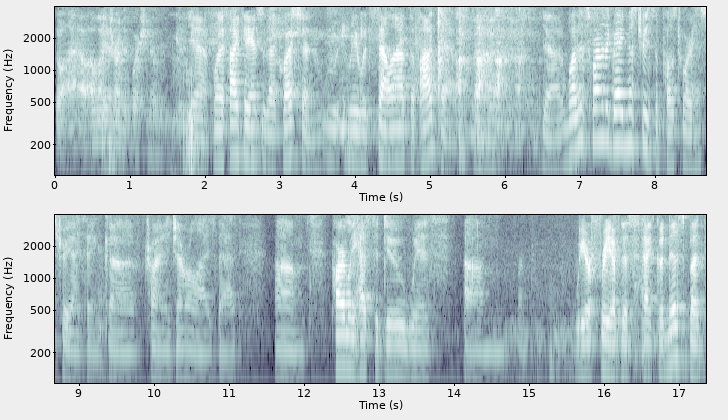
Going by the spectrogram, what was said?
So I, I want to Yeah. turn the question over to you. Yeah, well, if I could answer that question, we, we would sell out the podcast. Uh, yeah, well, it's one of the great mysteries of post-war history. I think uh, trying to generalize that um, partly has to do with um, we are free of this, thank goodness, but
